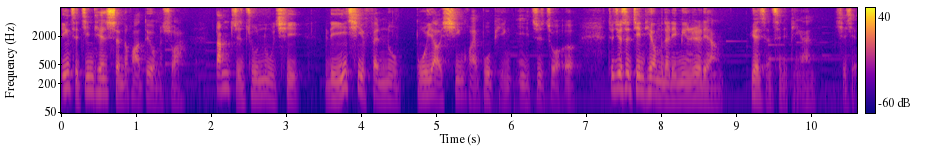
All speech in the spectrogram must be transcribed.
因此，今天神的话对我们说啊：当止住怒气，离弃愤怒，不要心怀不平，以致作恶。这就是今天我们的灵命日粮。愿神赐你平安，谢谢。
